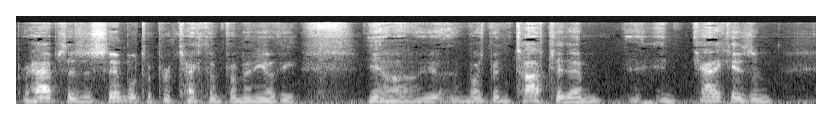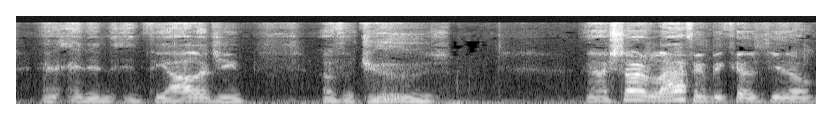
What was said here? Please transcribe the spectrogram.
perhaps as a symbol to protect them from any of the, you know, what's been taught to them in catechism and, and in, in theology of the Jews. And I started laughing because, you know,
